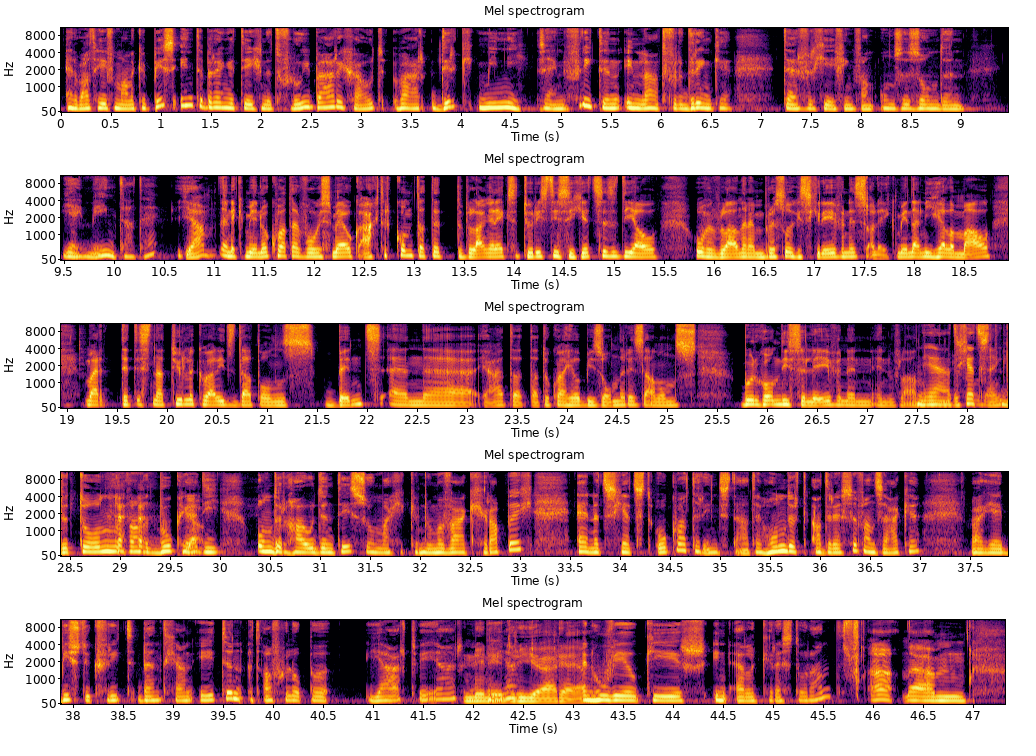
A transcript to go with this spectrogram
En wat heeft Manneke Pis in te brengen tegen het vloeibare goud waar Dirk Mini zijn frieten in laat verdrinken ter vergeving van onze zonden? Jij meent dat, hè? Ja, en ik meen ook wat daar volgens mij ook achter komt, dat dit de belangrijkste toeristische gids is die al over Vlaanderen en Brussel geschreven is. Allee, ik meen dat niet helemaal, maar dit is natuurlijk wel iets dat ons bindt en uh, ja, dat, dat ook wel heel bijzonder is aan ons Bourgondische leven in, in Vlaanderen. Ja, het schetst de toon van het boek, ja. die onderhoudend is, zo mag ik hem noemen, vaak grappig. En het schetst ook wat erin staat. Honderd adressen van zaken waar jij biefstuk friet bent gaan eten het afgelopen jaar, twee jaar? Nee, nee, drie jaar. Ja, ja. En hoeveel keer in elk restaurant? Ah, ehm,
